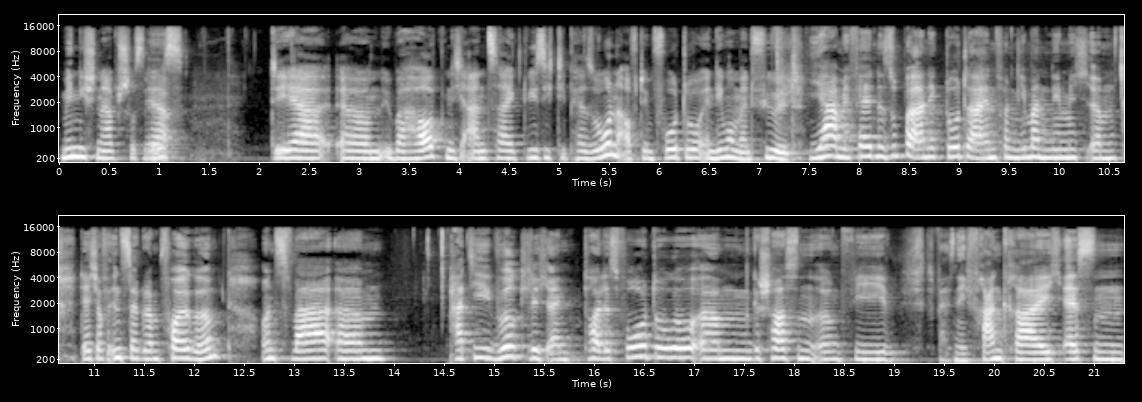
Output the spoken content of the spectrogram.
Minischnappschuss ja. ist, der ähm, überhaupt nicht anzeigt, wie sich die Person auf dem Foto in dem Moment fühlt. Ja, mir fällt eine super Anekdote ein von jemandem, nämlich, ähm, der ich auf Instagram folge. Und zwar ähm, hat die wirklich ein tolles Foto ähm, geschossen, irgendwie, ich weiß nicht, Frankreich, Essen,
